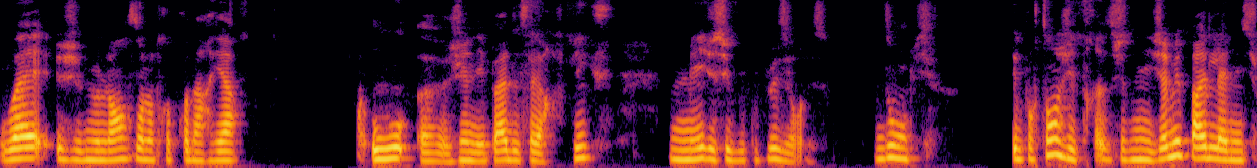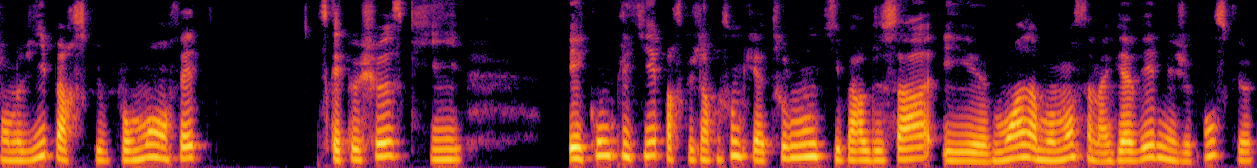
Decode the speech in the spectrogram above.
ouais, je me lance dans l'entrepreneuriat où euh, je n'ai pas de salaire fixe, mais je suis beaucoup plus heureuse. Donc, et pourtant, je n'ai jamais parlé de la mission de vie parce que pour moi, en fait, c'est quelque chose qui est compliqué parce que j'ai l'impression qu'il y a tout le monde qui parle de ça et euh, moi, à un moment, ça m'a gavé, mais je pense que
